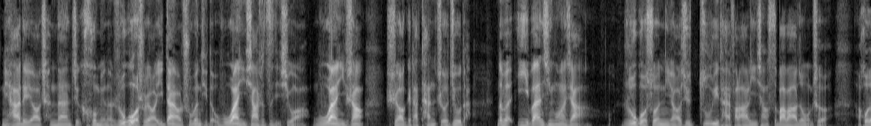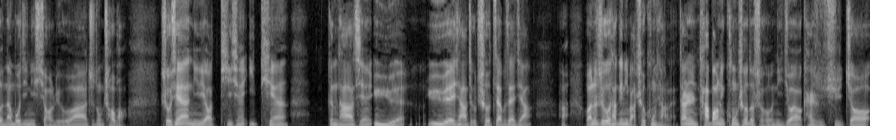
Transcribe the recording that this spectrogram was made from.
你还得要承担这个后面的。如果说要一旦要出问题的，五万以下是自己修啊，五万以上是要给他谈折旧的。那么一般情况下，如果说你要去租一台法拉利像四八八这种车啊，或者兰博基尼小牛啊这种超跑，首先你得要提前一天跟他先预约，预约一下这个车在不在家。啊，完了之后他给你把车空下来，但是他帮你控车的时候，你就要开始去交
